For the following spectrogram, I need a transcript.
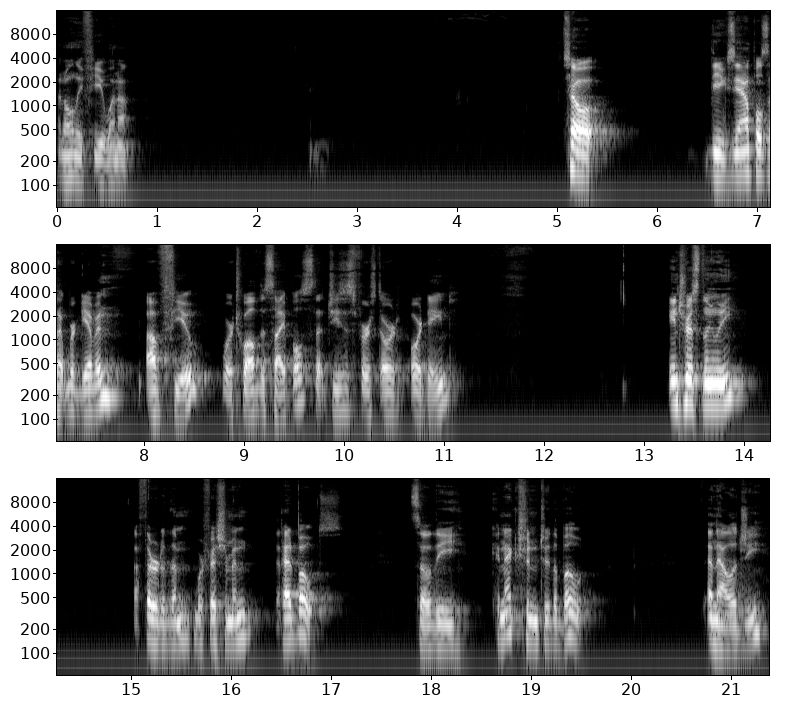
and only few went up. So, the examples that were given of few were 12 disciples that Jesus first ordained. Interestingly, a third of them were fishermen that had boats. So, the connection to the boat analogy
